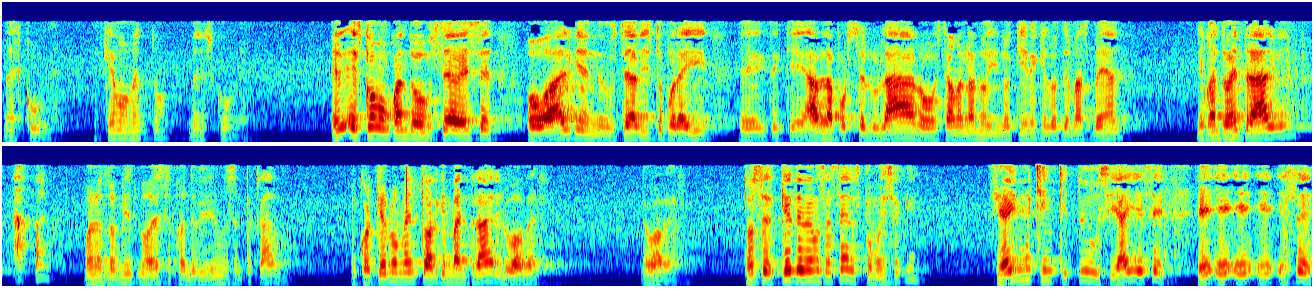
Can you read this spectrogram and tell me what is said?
me descubre, en qué momento me descubre. Es, como cuando usted a veces, o alguien, usted ha visto por ahí, eh, de que habla por celular o está mandando y no quiere que los demás vean. Y cuando entra alguien, bueno, es lo mismo eso cuando vivimos en pecado. En cualquier momento alguien va a entrar y lo va a ver. Lo va a ver. Entonces, ¿qué debemos hacer? Es como dice aquí. Si hay mucha inquietud, si hay ese, eh, eh, ese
